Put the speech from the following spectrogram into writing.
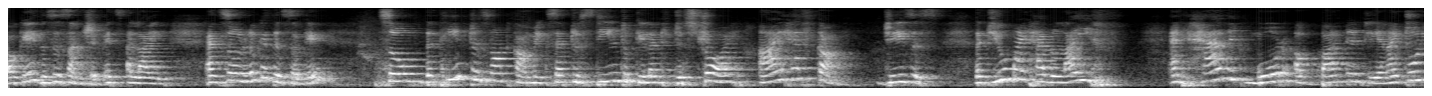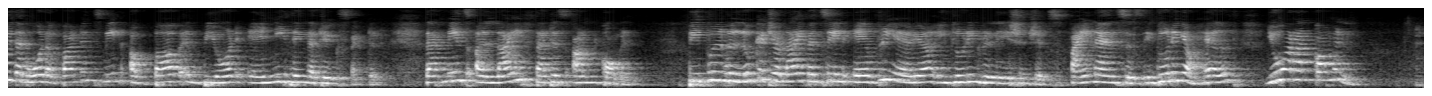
Okay, this is sonship, it's alive. And so look at this, okay? So the thief does not come except to steal, to kill, and to destroy. I have come, Jesus, that you might have life and have it more abundantly. And I told you that word abundance means above and beyond anything that you expected. That means a life that is uncommon. People will look at your life and say, in every area, including relationships, finances, including your health, you are uncommon.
